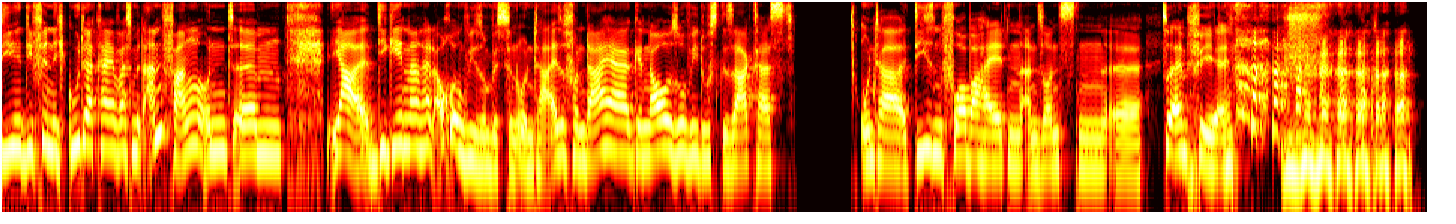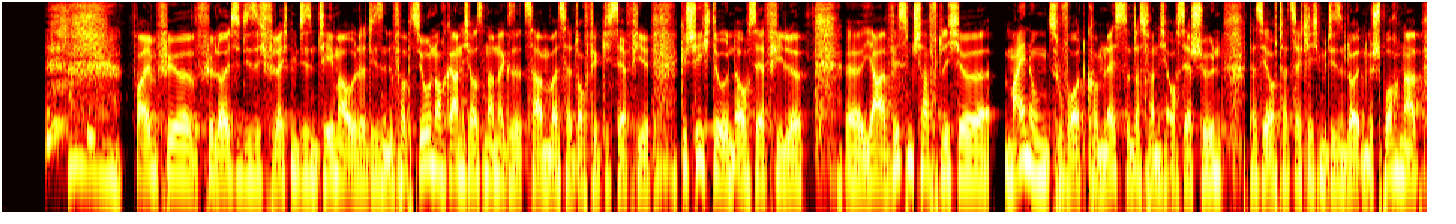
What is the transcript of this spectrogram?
die, die finde ich gut, da kann ich was mit anfangen. Und ähm, ja, die gehen dann halt auch irgendwie so ein bisschen unter. Also von daher, genau so wie du es gesagt hast, unter diesen Vorbehalten ansonsten äh, zu empfehlen. Vor allem für, für Leute, die sich vielleicht mit diesem Thema oder diesen Informationen noch gar nicht auseinandergesetzt haben, weil es halt doch wirklich sehr viel Geschichte und auch sehr viele äh, ja, wissenschaftliche Meinungen zu Wort kommen lässt. Und das fand ich auch sehr schön, dass ihr auch tatsächlich mit diesen Leuten gesprochen habt.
